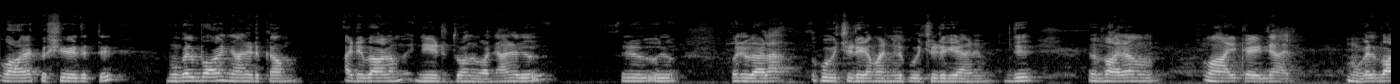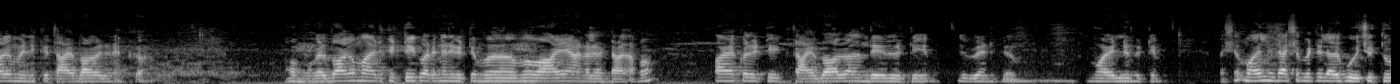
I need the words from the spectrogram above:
വാഴ കൃഷി ചെയ്തിട്ട് മുകൾ ഭാഗം ഞാൻ എടുക്കാം അടിഭാഗം നീ എടുത്തോ എന്ന് പറഞ്ഞു. ഞാനൊരു ഒരു ഒരു ഒരു വിള കുഴിച്ചിടുക മണ്ണിൽ കുഴിച്ചിടുകയാണ്. ഇത് ഫലം ആയിക്കഴിഞ്ഞാൽ മുകൾ ഭാഗം എനിക്ക് താഴ്ഭാഗം നിനക്കാണ് അപ്പോൾ മുകൾ ഭാഗം ആര് കിട്ടി? കുരങ്ങനെ കിട്ടുമ്പോൾ വാഴയാണല്ലോ ഉണ്ടാകുന്നത് അപ്പം വാഴക്കൊല കിട്ടി താഴ്ഭാഗം എന്ത് ചെയ്ത് കിട്ടി? എനിക്ക് മുയലിനും കിട്ടി. പക്ഷെ മുയൽ നിരാശപ്പെട്ടില്ല അത് കുഴിച്ചിട്ടു.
